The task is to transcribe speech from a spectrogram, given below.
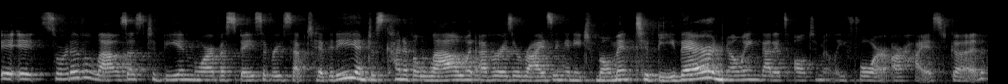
it, it, sort of allows us to be in more of a space of receptivity and just kind of allow whatever is arising in each moment to be there, knowing that it's ultimately for our highest good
